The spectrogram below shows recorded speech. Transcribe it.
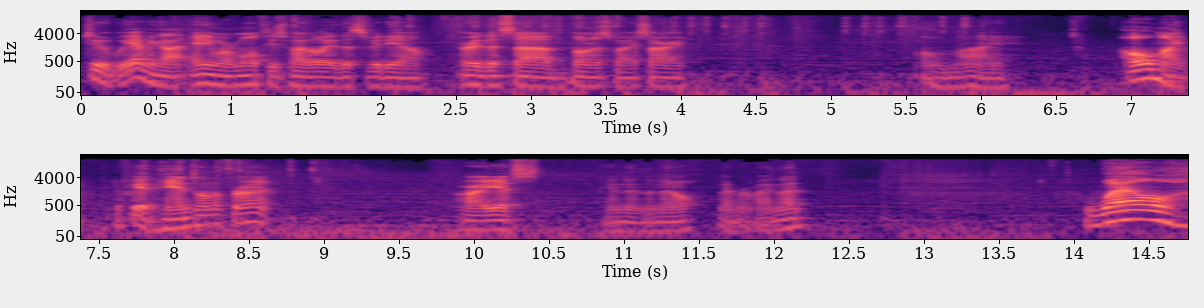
Dude, we haven't got any more multis, by the way, this video. Or this uh, bonus buy, sorry. Oh my. Oh my. If we had hands on the front? Alright, yes. And in the middle. Never mind then. Well...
